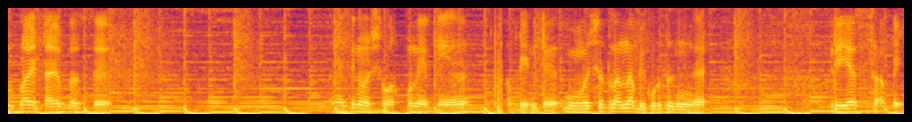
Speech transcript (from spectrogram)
எம்ப்ளாயி டைப்பஸ்ஸு எத்தனை வருஷம் ஒர்க் பண்ணியிருக்கீங்க அப்படின்ட்டு? மூணு வருஷத்துலேருந்து அப்படி கொடுத்துக்குங்க. த்ரீ இயர்ஸ் அப்படி.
